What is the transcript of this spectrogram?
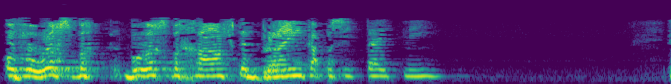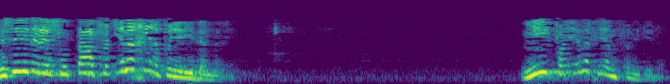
of 'n hoogs hoogsbegaafde breinkapasiteit nie. Dis nie die resultaat van enigiets van hierdie dinge nie. Nie van enigiets van hierdie dinge.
